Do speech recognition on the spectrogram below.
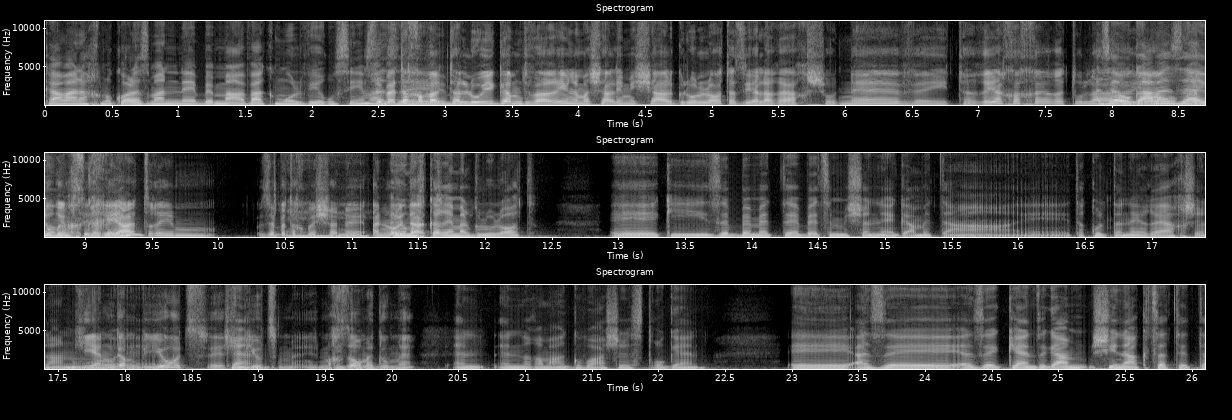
כמה אנחנו כל הזמן אה, במאבק מול וירוסים. זה אז, בטח אה, אבל תלוי גם דברים, למשל אם אישה על גלולות, אז יהיה לה ריח שונה, והיא תריח אחרת אולי, אז זהו, גם על זה היו כדורים מחקרים. פסיכיאטרים, זה בטח משנה, אני לא היו יודעת. מחקרים על גלולות, אה, כי זה באמת אה, בעצם משנה גם את, ה, אה, את הקולטני ריח שלנו. כי אין גם אה, ביוץ, יש כן, ביוץ מחזור. מדומה. אין, אין רמה גבוהה של אסטרוגן. אה, אז, אה, אז אה, כן, זה גם שינה קצת את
